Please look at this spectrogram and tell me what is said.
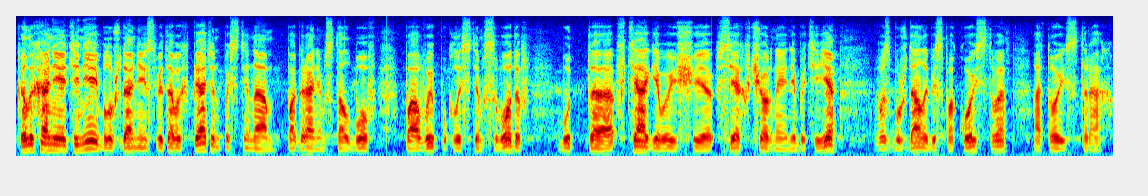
Колыхание теней, блуждание световых пятен по стенам, по граням столбов, по выпуклостям сводов, будто втягивающее всех в черное небытие, возбуждало беспокойство, а то и страх.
